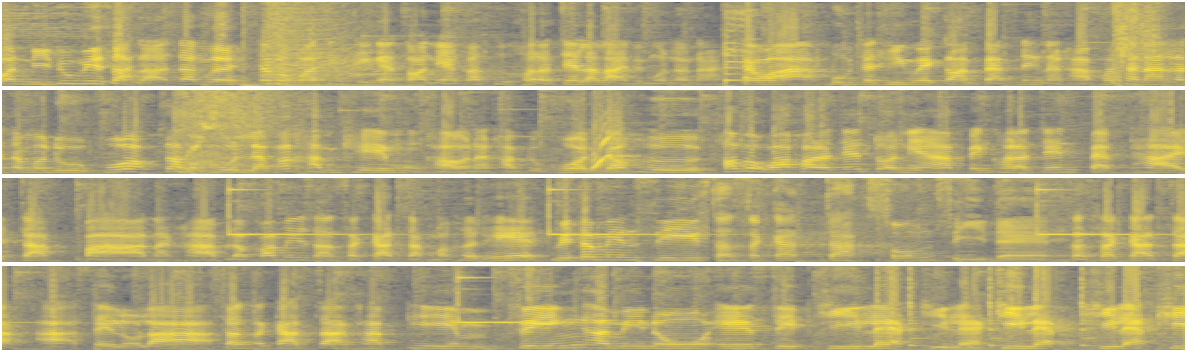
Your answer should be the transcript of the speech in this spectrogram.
วันนี้ดูมีสาระจังเลย จะบอกว่าจริงๆอะตอนเนี้ยก็คือคอลลาเจนละลายไปหมดแล้วนะ แต่ว่าบูมจะทิ้งไว้ก่อนแป๊บหนึ่งนะครับ เพราะฉะนั้นเราจะมาดูพวกสรรพคุณแล้วก็คำเคลมของเขานะครับทุกคนก็คือเขาบอกว่าคอลลาเจนตัวเนี้ยเป็นคอลลาเจนแปปไทด์จากปลานะครับแล้วก็มีสารสกัดจากมะเขือเทศ วิตามินซีสารสกัดจากส้มสีแดงสารสกัดจากอะเซโลลาสารสกัดจากทับทิมซิงอะมิโนเอซิดคีแลกคีแลกคีแลกคีแลกคี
